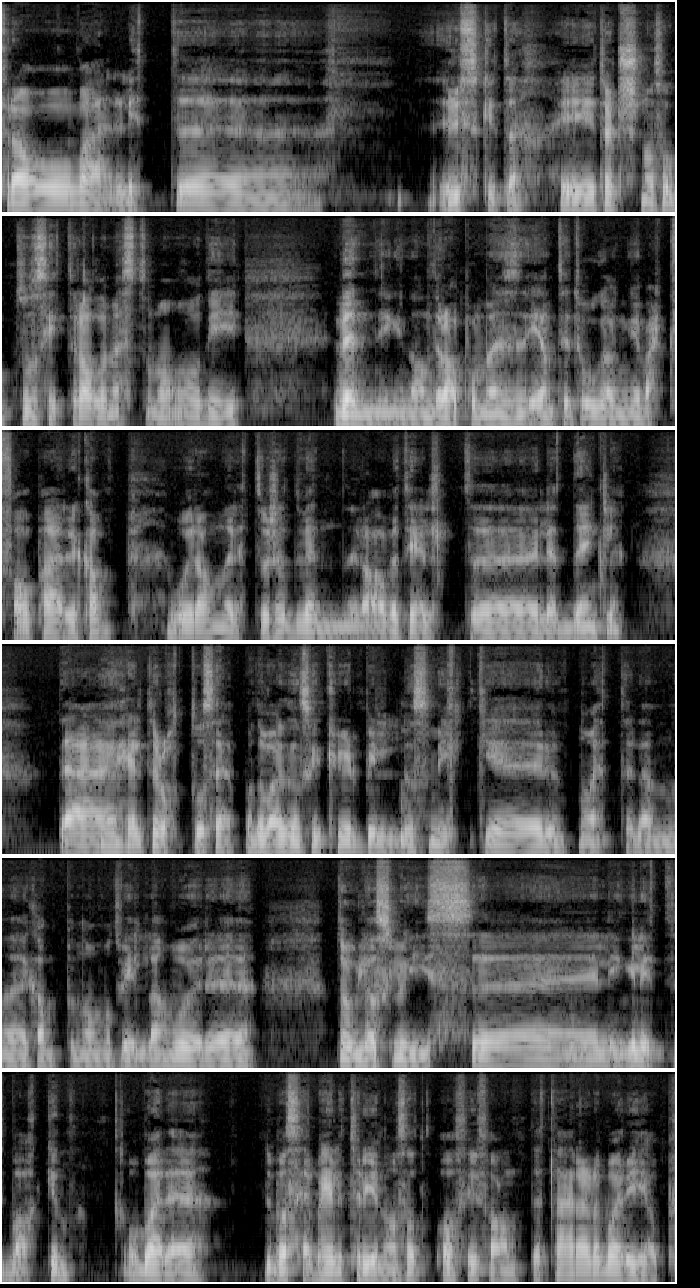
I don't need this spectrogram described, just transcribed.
fra å være litt eh, ruskete i touchen og sånt, så sitter det aller meste nå. Og de vendingene han drar på med én til to ganger i hvert fall per kamp, hvor han rett og slett vender av et helt eh, ledd, egentlig. Det er helt rått å se på. Det var et ganske kult bilde som gikk eh, rundt nå etter den eh, kampen mot Villa, hvor Douglas Louise eh, ligger litt bak og bare du bare ser på hele trynet hans at å, fy faen, dette her er det bare å gi opp.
